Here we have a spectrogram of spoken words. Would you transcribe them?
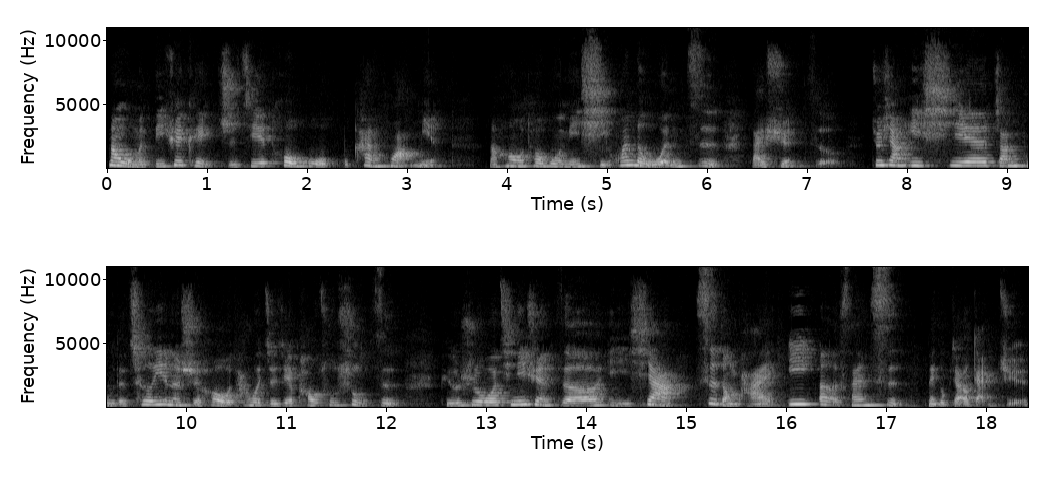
那我们的确可以直接透过不看画面，然后透过你喜欢的文字来选择。就像一些占卜的测验的时候，它会直接抛出数字，比如说，请你选择以下四种牌，一二三四，哪个比较有感觉？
